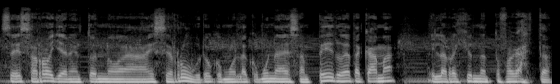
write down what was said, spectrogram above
se desarrollan en torno a ese rubro, como la comuna de San Pedro de Atacama, en la región de Antofagasta.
